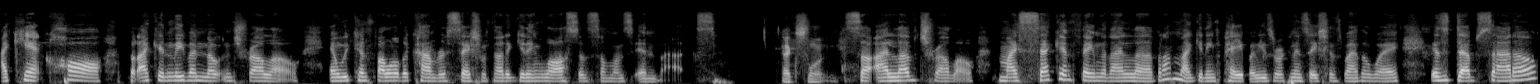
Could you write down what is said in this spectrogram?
I can't call, but I can leave a note in Trello and we can follow the conversation without it getting lost in someone's inbox. Excellent. So I love Trello. My second thing that I love, and I'm not getting paid by these organizations, by the way, is Dubsado.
